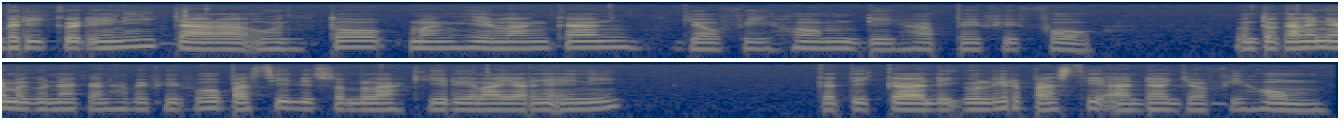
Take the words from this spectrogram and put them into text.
Berikut ini cara untuk menghilangkan Jovi Home di HP Vivo. Untuk kalian yang menggunakan HP Vivo, pasti di sebelah kiri layarnya ini, ketika digulir pasti ada Jovi Home.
